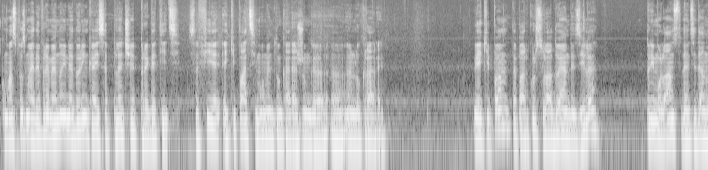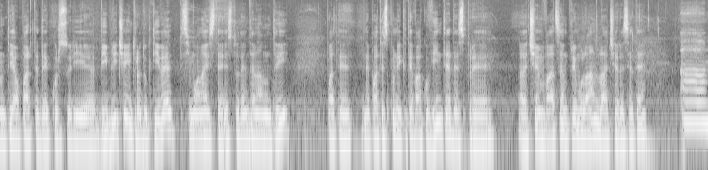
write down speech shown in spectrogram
Cum am spus mai devreme, noi ne dorim ca ei să plece pregătiți, să fie echipați în momentul în care ajungă în lucrare. Îi echipăm pe parcursul a 2 ani de zile, primul an, studenții de anul întâi au parte de cursuri biblice, introductive. Simona este studentă în anul întâi. Poate, ne poate spune câteva cuvinte despre uh, ce învață în primul an la CRST? Uh,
